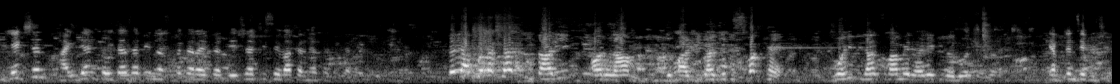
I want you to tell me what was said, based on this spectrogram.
इलेक्शन फायद्या तोट्यासाठी नसतं करायचं देशाची सेवा करण्यासाठी करायचं. आपको लगता है तारीख और नाम जो पार्टी का जो इस वक्त है वही विधानसभा में रहने की ज़रूरत है। कैप्टन से पूछिए।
